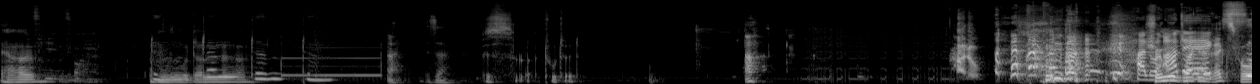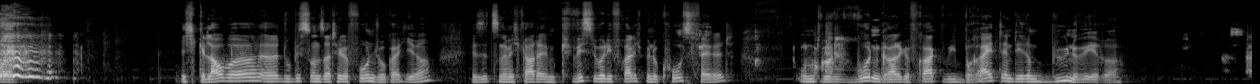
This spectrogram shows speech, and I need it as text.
Ja, also dann äh, Dum, dum. Ah, ist er. bis tutet. Ah, Hallo? Hallo Schönen guten Tag, Herr Alex. Rexford. Ich glaube, äh, du bist unser Telefonjoker hier. Wir sitzen nämlich gerade im Quiz über die Freilichtbühne Coesfeld. Und wir wurden gerade gefragt, wie breit denn deren Bühne wäre. Äh,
